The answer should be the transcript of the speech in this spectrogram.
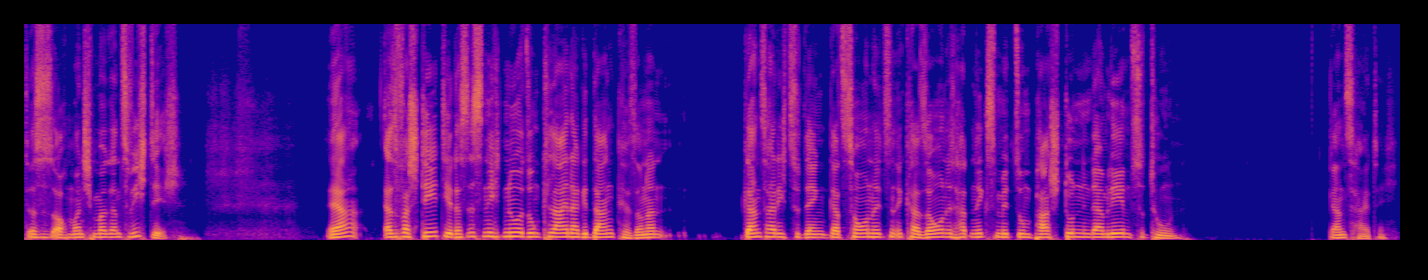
Das ist auch manchmal ganz wichtig. Ja, also versteht ihr, das ist nicht nur so ein kleiner Gedanke, sondern ganzheitlich zu denken, Gazon, hat nichts mit so ein paar Stunden in deinem Leben zu tun. Ganzheitlich.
